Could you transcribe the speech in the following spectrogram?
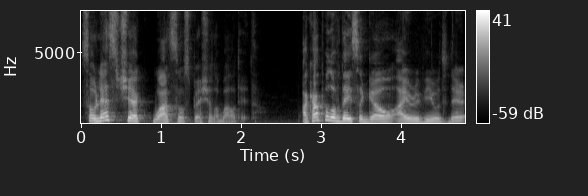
So let's check what's so special about it. A couple of days ago I reviewed their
